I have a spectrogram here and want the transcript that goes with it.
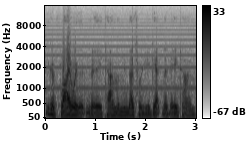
You can fly with it in the daytime. I mean, that's what you get in the daytime.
